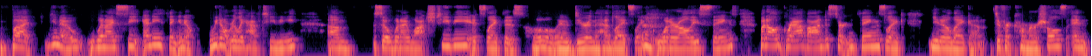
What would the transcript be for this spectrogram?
but, you know, when I see anything, you know, we don't really have TV. Um, so when I watch TV, it's like this, oh, you know, deer in the headlights, like what are all these things? But I'll grab onto certain things like, you know, like um, different commercials and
